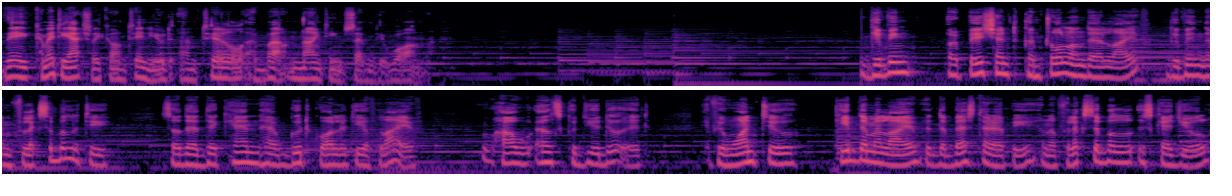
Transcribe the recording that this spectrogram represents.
The committee actually continued until about 1971. Giving a patient control on their life, giving them flexibility so that they can have good quality of life. How else could you do it? If you want to keep them alive with the best therapy on a flexible schedule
